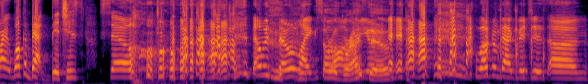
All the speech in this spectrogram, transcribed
All right, welcome back, bitches. So that was so like So strong. Aggressive. okay? welcome back, bitches. Um,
